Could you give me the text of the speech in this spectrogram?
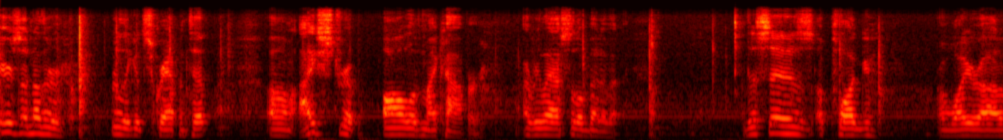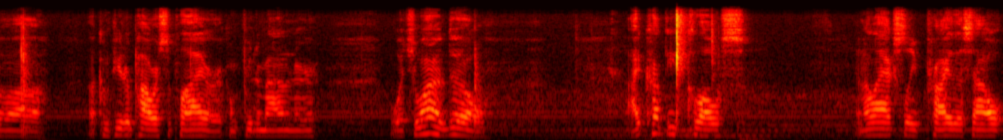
here's another really good scrapping tip. Um, I strip all of my copper, every last little bit of it. This is a plug, a wire out of a, a computer power supply or a computer monitor. What you want to do, I cut these close, and I'll actually pry this out.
